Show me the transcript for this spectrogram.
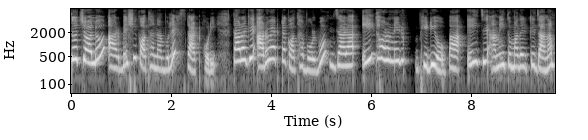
তো চলো আর বেশি কথা না বলে স্টার্ট করি। তার আগে আরও একটা কথা বলব, যারা এই ধরনের ভিডিও বা এই যে আমি তোমাদেরকে জানাব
